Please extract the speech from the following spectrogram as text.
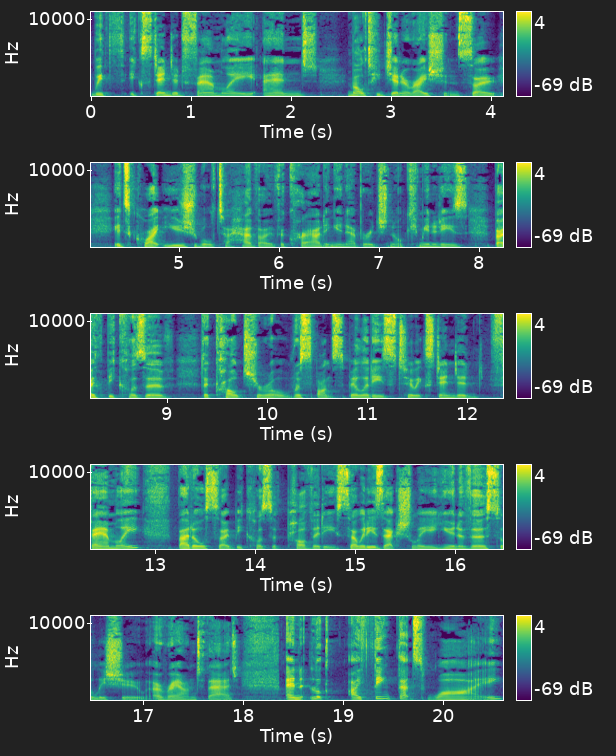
with extended family and multi generations. So it's quite usual to have overcrowding in Aboriginal communities, both because of the cultural responsibilities to extended family, but also because of poverty. So it is actually a universal issue around that. And look, I think that's why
